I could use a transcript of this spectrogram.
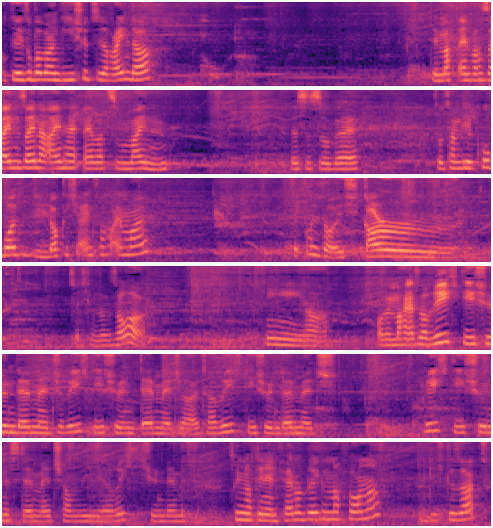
Okay, super Magieschütze rein da. Der macht einfach seine, seine Einheiten einfach zu meinen. Das ist so geil. So, jetzt haben wir hier Kobold, die locke ich einfach einmal. Weg mit euch. Garr. Jetzt hätte ich mir sauer. Ja. Oh, wir machen erstmal richtig schön Damage. Richtig schön Damage, Alter. Richtig schön Damage. Richtig schönes Damage haben wir hier. Richtig schön Damage. Jetzt bringen wir noch den Inferno Dragon nach vorne. Hätte ich gesagt.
